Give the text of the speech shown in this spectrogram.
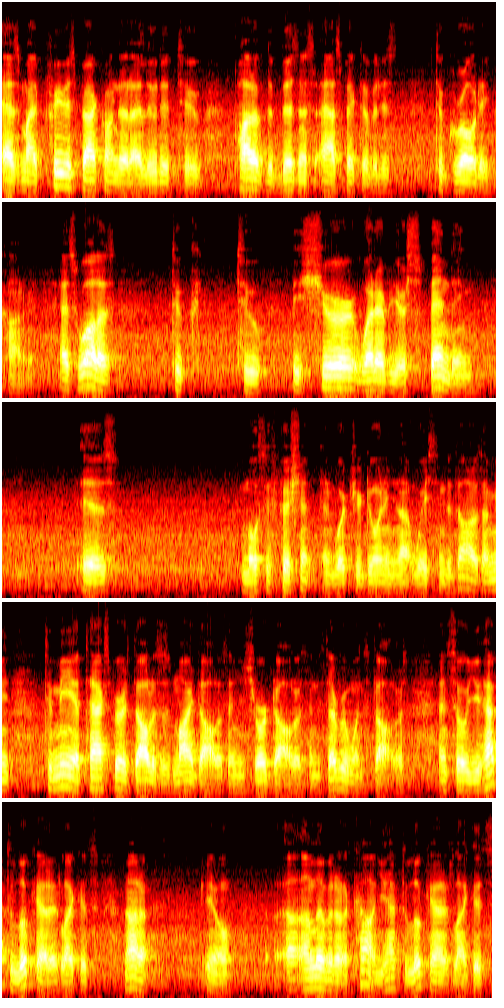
as my previous background that I alluded to, part of the business aspect of it is to grow the economy, as well as to, to be sure whatever you're spending is most efficient in what you're doing and you're not wasting the dollars. I mean, to me, a taxpayer's dollars is my dollars and it's your dollars and it's everyone's dollars. And so you have to look at it like it's not a, you know, a unlimited account. You have to look at it like it's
